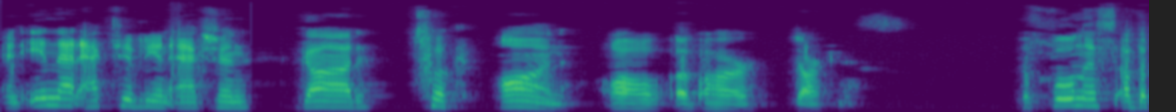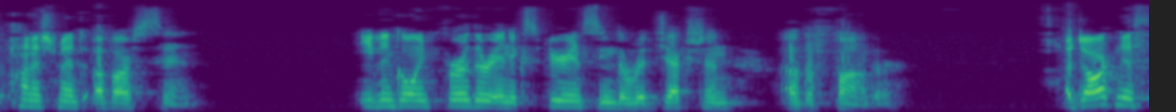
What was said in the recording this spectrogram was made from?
And in that activity and action, God took on all of our darkness. The fullness of the punishment of our sin. Even going further in experiencing the rejection of the Father. A darkness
